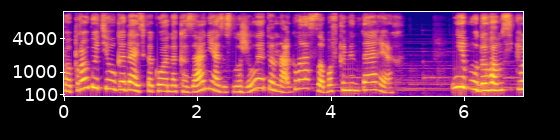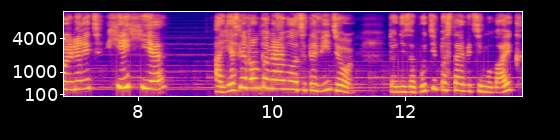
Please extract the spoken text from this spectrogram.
Попробуйте угадать, какое наказание заслужила эта наглая особа в комментариях. Не буду вам спойлерить, хе-хе. А если вам понравилось это видео, то не забудьте поставить ему лайк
